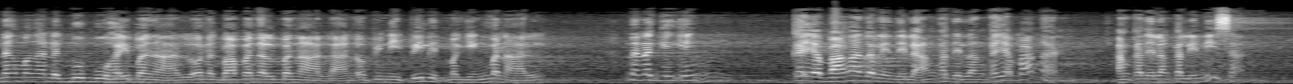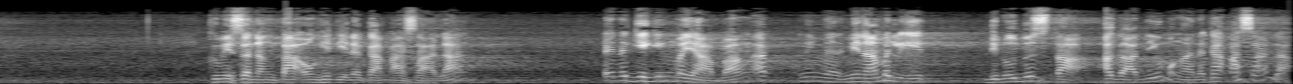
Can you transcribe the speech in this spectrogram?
ng mga nagbubuhay banal o nagbabanal-banalan o pinipilit maging banal na nagiging kayabangan na rin nila ang kanilang kayabangan, ang kanilang kalinisan. Kumisa ng taong hindi nagkakasala, ay nagiging mayabang at minamaliit, dinudusta agad yung mga nagkakasala.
